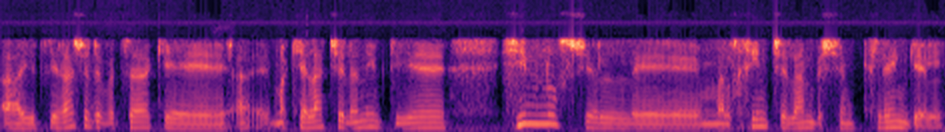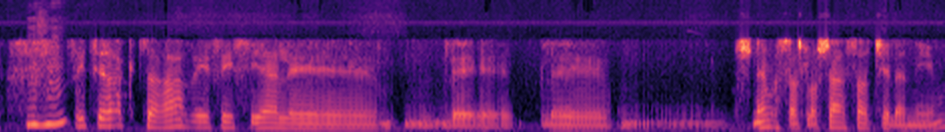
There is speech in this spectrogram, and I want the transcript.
היצירה שנבצע כמקהלת שלנים תהיה הימנוס של uh, מלחין צ'לן בשם קלנגל. Mm-hmm. זו יצירה קצרה ויפהפייה ל... ל... ל... 12-13 צ'לנים,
